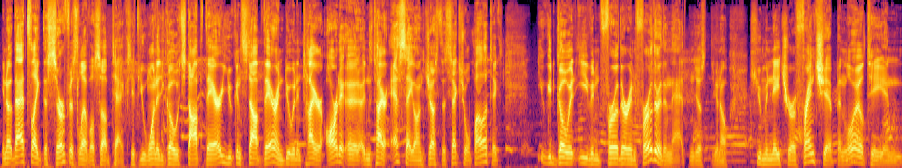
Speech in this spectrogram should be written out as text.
you know, that's like the surface level subtext. If you want to go stop there, you can stop there and do an entire art, uh, an entire essay on just the sexual politics. You could go it even further and further than that, and just you know, human nature of friendship and loyalty, and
